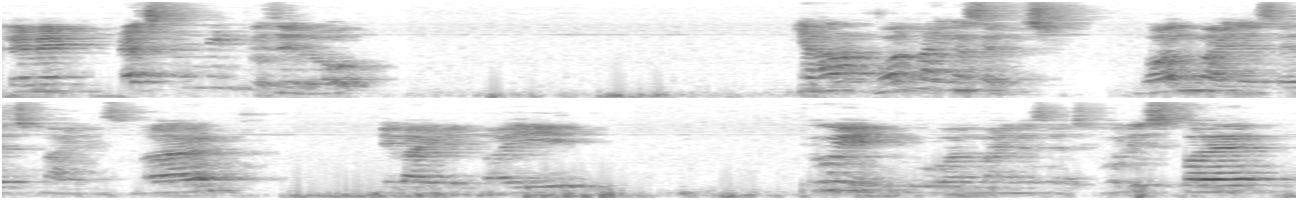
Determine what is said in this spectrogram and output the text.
limit x tending to zero यहाँ one minus h, one minus h minus one divided by two into one minus h whole square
